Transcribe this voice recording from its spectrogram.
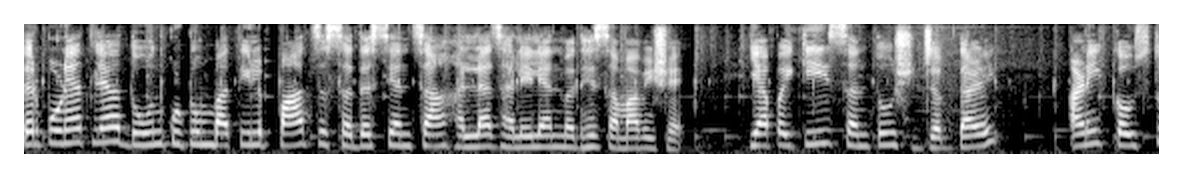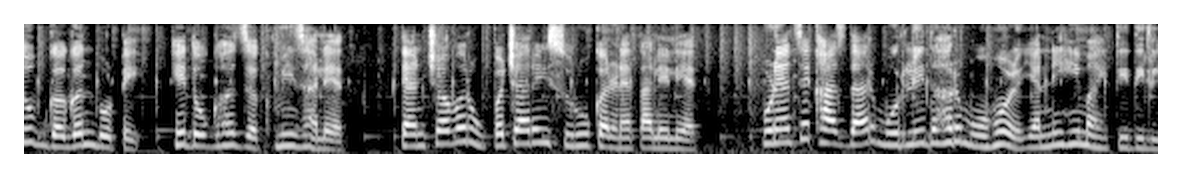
तर पुण्यातल्या दोन कुटुंबातील पाच सदस्यांचा हल्ला झालेल्यांमध्ये समावेश आहे. यापैकी संतोष जगदाळे आणि कौस्तुभ गगनबोटे हे दोघं जखमी झाले आहेत. त्यांच्यावर उपचारही सुरू करण्यात आलेले आहेत. पुण्याचे खासदार मुरलीधर मोहोळ यांनी ही माहिती दिली.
